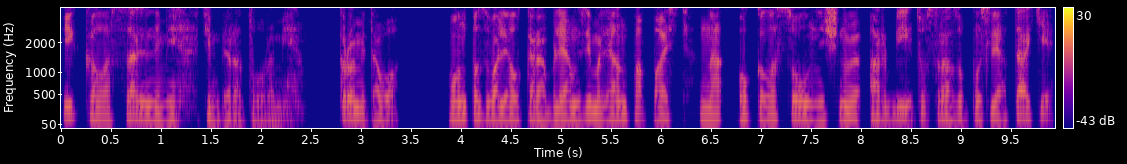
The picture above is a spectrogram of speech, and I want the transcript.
и колоссальными температурами. Кроме того, он позволял кораблям землян попасть на околосолнечную орбиту сразу после атаки,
